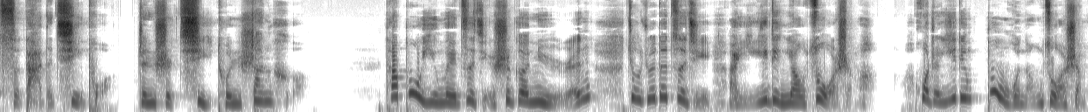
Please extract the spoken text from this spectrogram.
此大的气魄，真是气吞山河。她不因为自己是个女人，就觉得自己啊一定要做什么，或者一定不能做什么。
